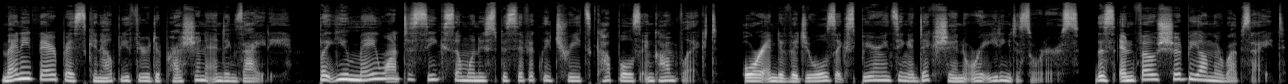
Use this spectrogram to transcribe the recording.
Many therapists can help you through depression and anxiety, but you may want to seek someone who specifically treats couples in conflict or individuals experiencing addiction or eating disorders. This info should be on their website.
